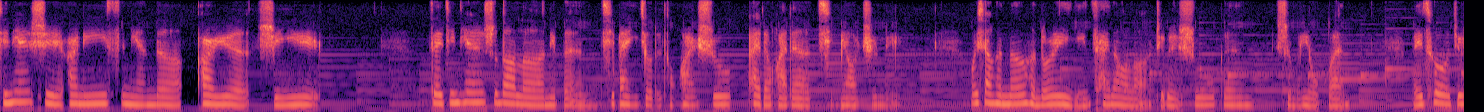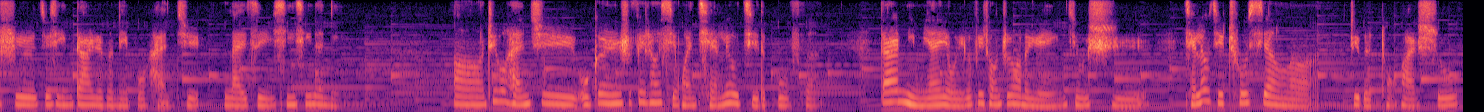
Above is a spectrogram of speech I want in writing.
今天是二零一四年的二月十一日，在今天收到了那本期盼已久的童话书《爱德华的奇妙之旅》。我想，可能很多人已经猜到了这本书跟什么有关。没错，就是最近大热的那部韩剧《来自于星星的你》。嗯，这部韩剧我个人是非常喜欢前六集的部分。当然，里面有一个非常重要的原因，就是前六集出现了这本童话书。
